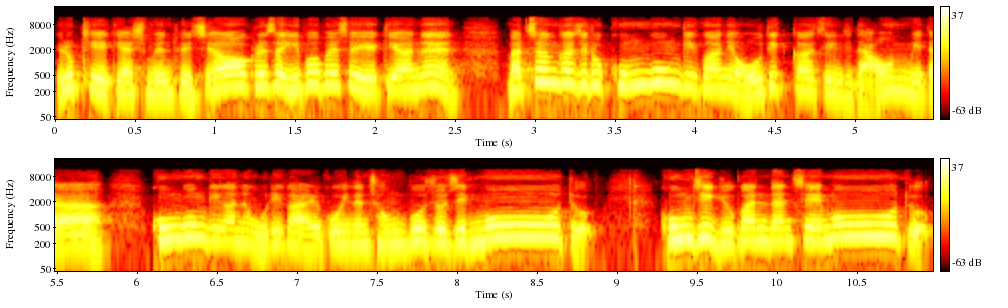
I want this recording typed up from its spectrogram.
이렇게 얘기하시면 되죠. 그래서 이 법에서 얘기하는 마찬가지로 공공기관이 어디까지인지 나옵니다. 공공기관은 우리가 알고 있는 정부 조직 모두 공직 유관단체 모두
